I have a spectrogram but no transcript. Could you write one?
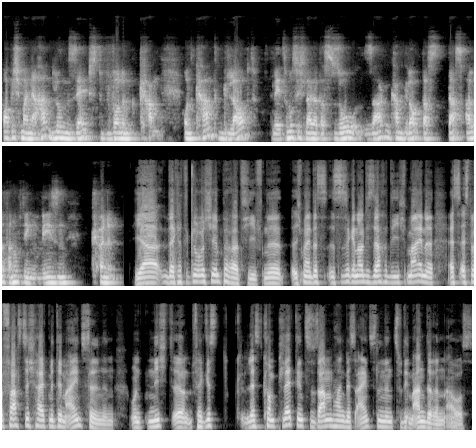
ob ich meine Handlung selbst wollen kann. Und Kant glaubt, jetzt muss ich leider das so sagen, Kant glaubt, dass das alle vernünftigen Wesen können. Ja, der kategorische Imperativ, ne? Ich meine, das, das ist ja genau die Sache, die ich meine. Es, es befasst sich halt mit dem Einzelnen und nicht äh, und vergisst, lässt komplett den Zusammenhang des Einzelnen zu dem anderen aus.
